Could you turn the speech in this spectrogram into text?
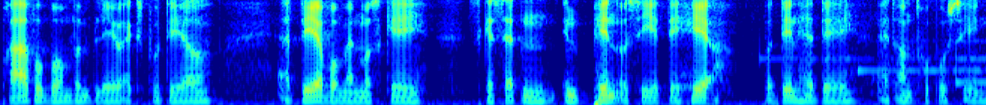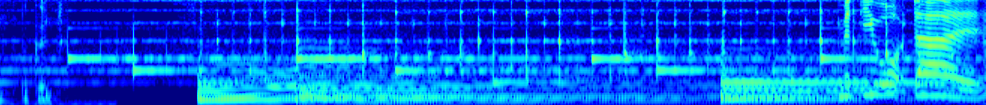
Bravo-bomben blev eksploderet, er der, hvor man måske skal sætte en, en pind og sige, at det er her, på den her dag, at antropocen begyndte. Med de ord, der, øh,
